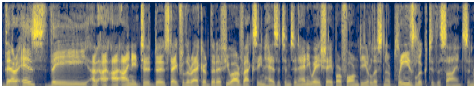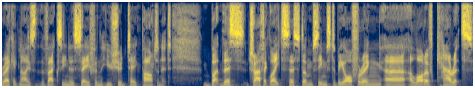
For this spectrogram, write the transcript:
There is the. I, I, I, need to state for the record that if you are vaccine hesitant in any way, shape, or form, dear listener, please look to the science and recognize that the vaccine is safe and that you should take part in it. But this traffic light system seems to be offering uh, a lot of carrots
